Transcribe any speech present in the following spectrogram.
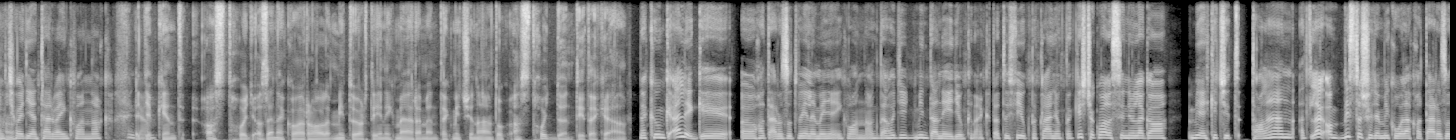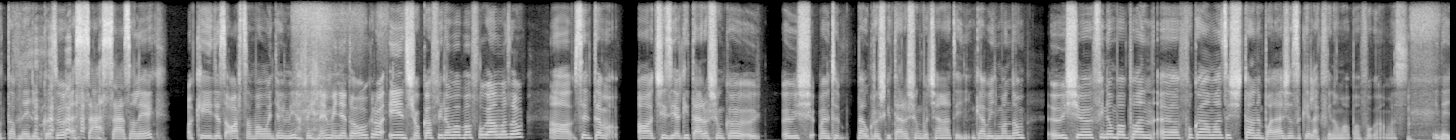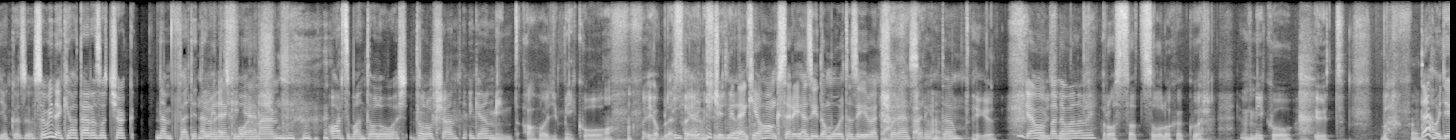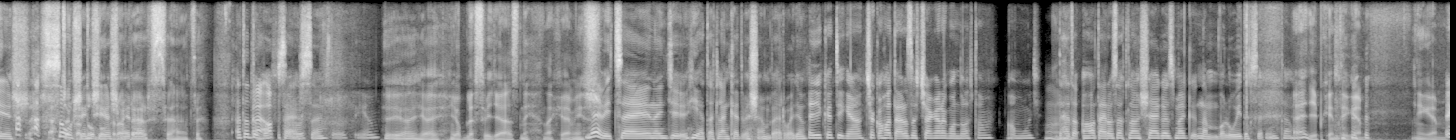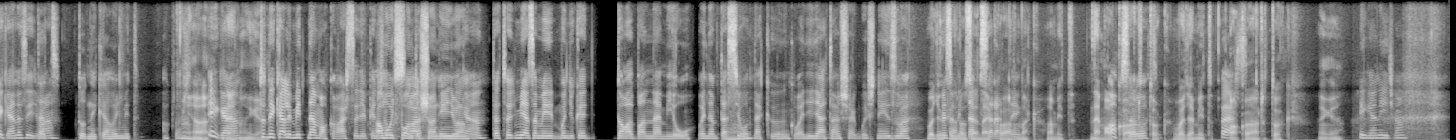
Aha. Úgyhogy ilyen terveink vannak. Igen. Egyébként azt, hogy a zenekarral mi történik, merre mentek, mit csináltok, azt hogy döntitek el? Nekünk eléggé határozott véleményeink vannak, de hogy így mind a négyünknek, tehát hogy fiúknak, lányoknak is, csak valószínűleg a mi egy kicsit talán, hát le, a, biztos, hogy a Mikó leghatározottabb négyünk közül, ez száz százalék, aki így az arcomban mondja, hogy mi a véleménye dolgokról. Én sokkal finomabban fogalmazok. A, szerintem a Csizi a gitárosunk, ő, ő, is, vagy hogy beugrós gitárosunk, bocsánat, így, inkább így mondom, ő is finomabban fogalmaz, és talán a Balázs az, aki legfinomabban fogalmaz mindegyünk közül. Szóval mindenki határozott, csak nem Nem feltétlenül mindenki egyformán, arcban tolós, tolósan, igen. Mint ahogy Mikó. Jobb lesz, ha Igen. én Egy is kicsit mindenki a hangszeréhez idomult az évek során szerintem. Igen. Igen, van Úgy, benne valami. Rosszat szólok, akkor Mikó üt. Dehogy is. Szó Csak a sincs ilyesmiről. persze. Hát. Hát a dobok Abszolút, persze. abszolút, igen. Jaj, jaj, jobb lesz vigyázni nekem is. Ne viccelj, én egy hihetetlen kedves ember vagyok. Egyébként igen, csak a határozottságára gondoltam, amúgy. Hmm. De hát a határozatlanság az meg nem való ide szerintem. Egyébként igen. Igen. Igen, ez így van. Tehát tudni kell, hogy mit akarsz. Ja, Igen. igen. Tudni kell, hogy mit nem akarsz egyébként. Amúgy sokszor. pontosan így van. Igen. Tehát, hogy mi az, ami mondjuk egy dalban nem jó, vagy nem tesz Aha. jót nekünk, vagy így általánosságban is nézve. Vagy akár a amit nem zenekarnak, szeretnénk. amit nem Abszolút. akartok, vagy amit Persze. akartok. Igen. Igen, így van.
